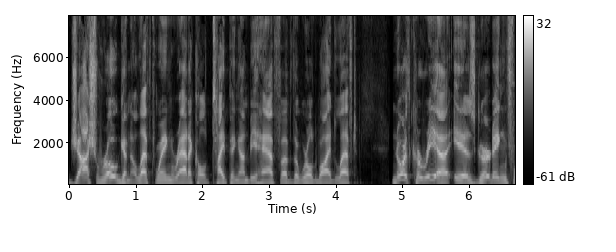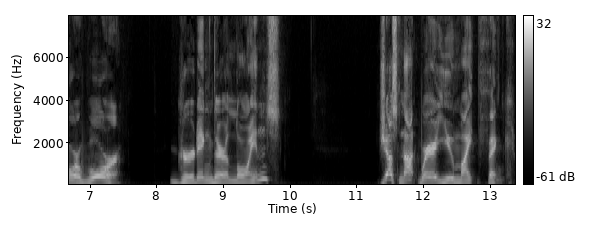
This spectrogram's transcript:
Josh Rogin, a left wing radical, typing on behalf of the worldwide left. North Korea is girding for war. Girding their loins? Just not where you might think,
